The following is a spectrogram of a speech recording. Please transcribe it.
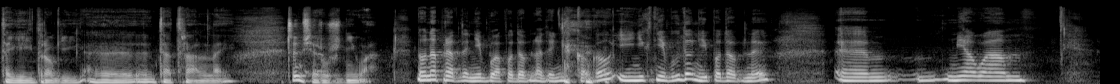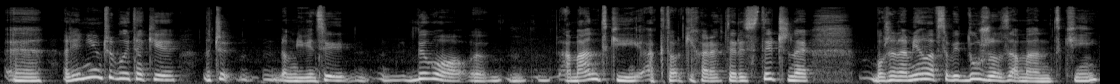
tej jej drogi e, teatralnej? Czym się różniła? No naprawdę nie była podobna do nikogo i nikt nie był do niej podobny. Em, miałam... E, ale ja nie wiem, czy były takie... Znaczy, no mniej więcej było amantki, aktorki charakterystyczne. Bożena miała w sobie dużo z amantki,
